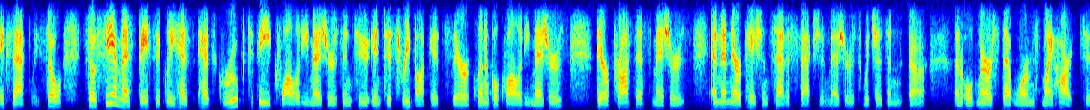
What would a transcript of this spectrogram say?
Exactly. So so CMS basically has has grouped the quality measures into into three buckets. There are clinical quality measures, there are process measures, and then there are patient satisfaction measures, which is an uh, an old nurse that warms my heart to,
